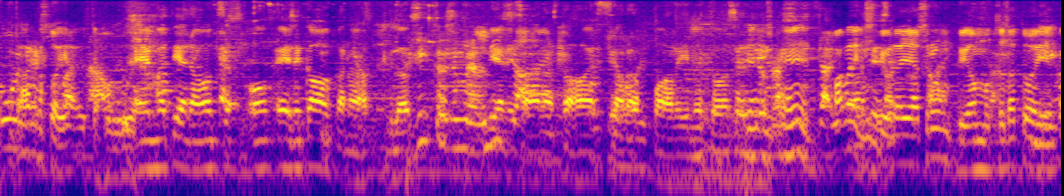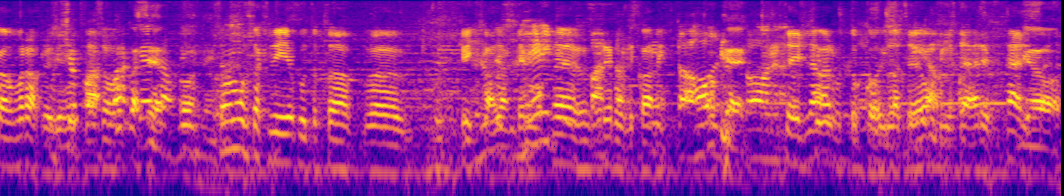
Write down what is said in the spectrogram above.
mutta arvot on ihan yhtä hulluja. En mä tiedä, onko se, on, ei se kaukana. Kyllä Sitten on semmoinen mielisairaasta haisi rappaliin, että on se niin. Paljon kyllä ja Trumpi on, mutta tota toi, joka on varapresidentti, se on Kuka se on niin? Se on muistaakseni joku tota, pitkä ö, republikaani. Okei. Ei sillä arvottu kohdilla, se on kyllä tää ääri- ääripää.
